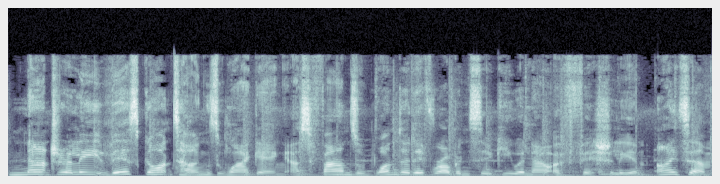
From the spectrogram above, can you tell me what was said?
Naturally, this got tongues wagging as fans wondered if Rob and Suki were now officially an item.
